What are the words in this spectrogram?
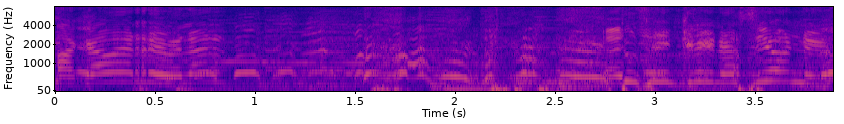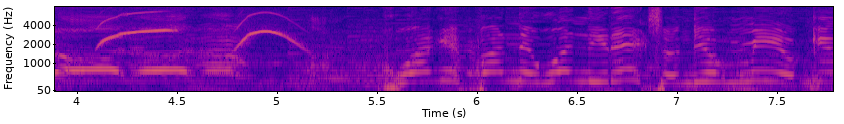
acaba de revelar tus inclinaciones. No, no, no. Juan es fan de One Direction, Dios mío, qué...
